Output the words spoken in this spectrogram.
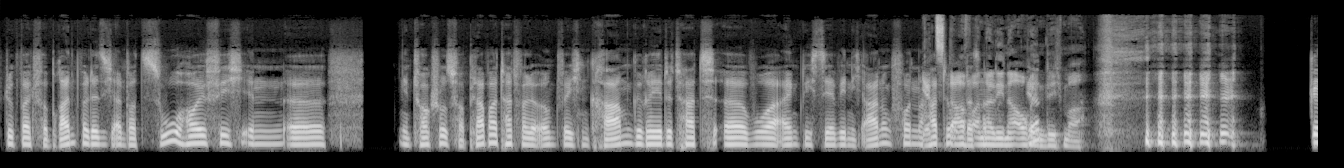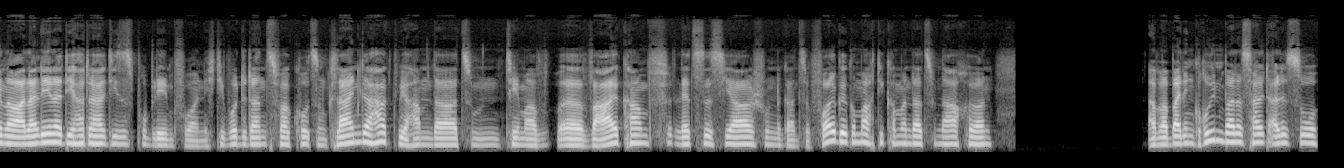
Stück weit verbrannt, weil der sich einfach zu häufig in, äh, in Talkshows verplappert hat, weil er irgendwelchen Kram geredet hat, äh, wo er eigentlich sehr wenig Ahnung von Jetzt hatte. Darf Annalena auch endlich mal. Genau, Annalena, die hatte halt dieses Problem vorher nicht. Die wurde dann zwar kurz und klein gehackt. Wir haben da zum Thema äh, Wahlkampf letztes Jahr schon eine ganze Folge gemacht, die kann man dazu nachhören. Aber bei den Grünen war das halt alles so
